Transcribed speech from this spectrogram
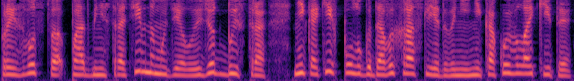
Производство по административному делу идет быстро. Никаких полугодовых расследований, никакой волокиты.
